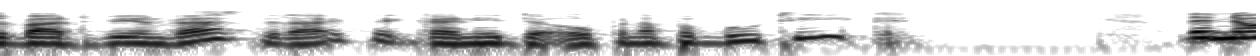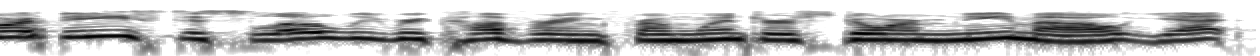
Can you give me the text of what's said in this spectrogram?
about to be invested, I think I need to open up a boutique. The Northeast is slowly recovering from Winter Storm Nemo, yet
